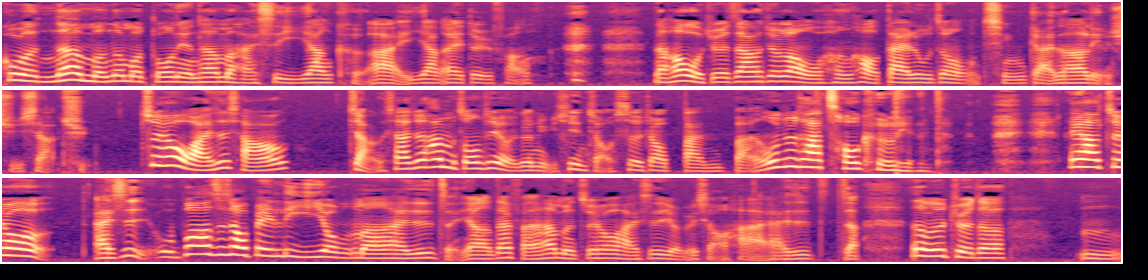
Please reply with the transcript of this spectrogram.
过了那么那么多年，他们还是一样可爱，一样爱对方。然后我觉得这样就让我很好带入这种情感，让它连续下去。最后我还是想要。讲一下，就他们中间有一个女性角色叫斑斑，我觉得她超可怜的。哎呀，最后还是我不知道这叫被利用吗，还是怎样？但反正他们最后还是有个小孩，还是这样。那我就觉得，嗯，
